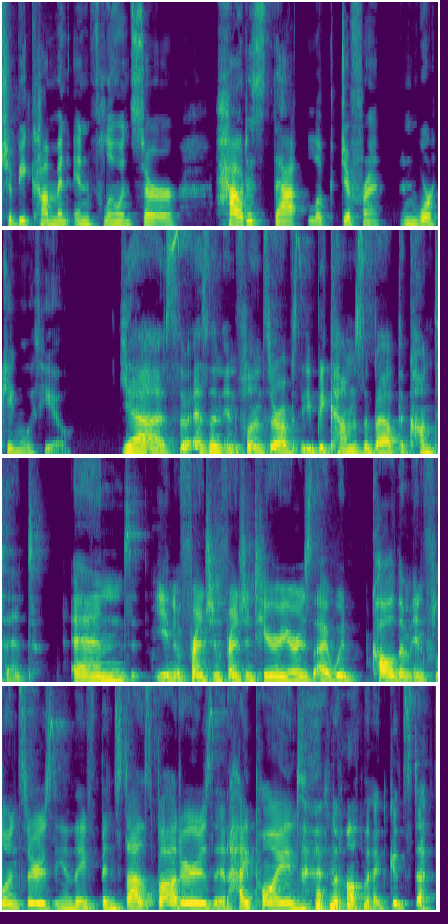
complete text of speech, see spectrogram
to become an influencer, how does that look different in working with you? Yeah, so as an influencer, obviously, it becomes about the content and you know french and french interiors i would call them influencers. You know they've been style spotters at high point and all that good stuff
